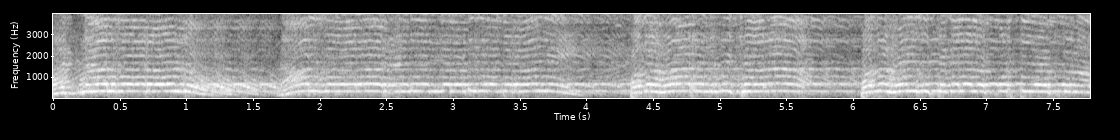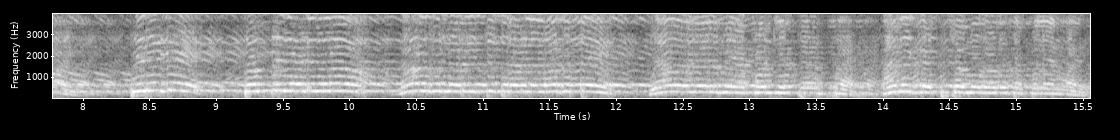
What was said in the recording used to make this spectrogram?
పద్నాలుగో రౌండ్. నాలుగు వేల రెండు వందల అడుగుల దూరాన్ని పదహారు నిమిషాల పదహైదు సెకండ్లలో పూర్తి చేస్తున్నాయి తిరిగి తొమ్మిది అడుగుల నాలుగున్నర ఇంచు దూరాన్ని లాగితే యాభై వేలు మీ అకౌంట్లోకి చేస్తారు అని గట్టి సొమ్ము కాదు చెప్పలేను మరి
